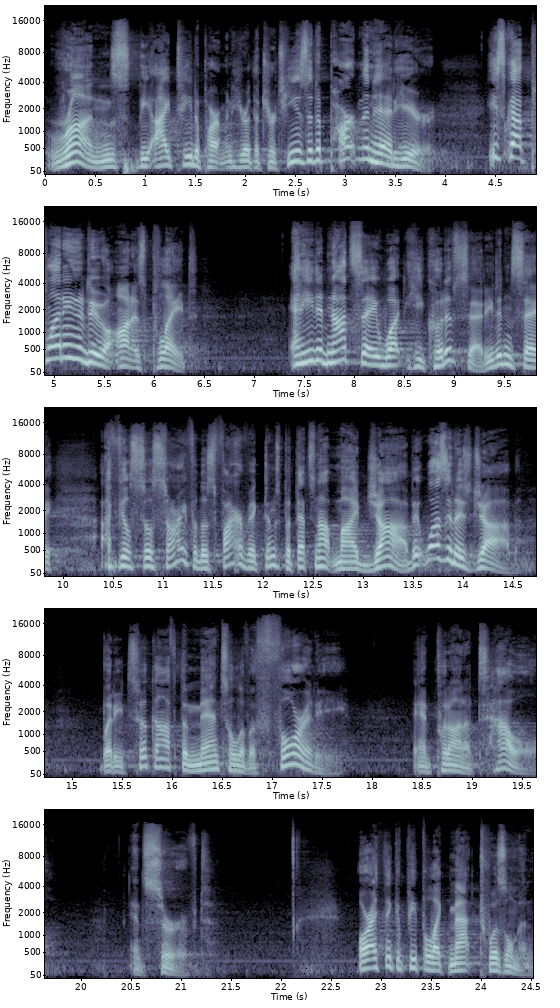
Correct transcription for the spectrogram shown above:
runs the IT department here at the church. He is a department head here. He's got plenty to do on his plate. And he did not say what he could have said. He didn't say, I feel so sorry for those fire victims, but that's not my job. It wasn't his job. But he took off the mantle of authority and put on a towel and served. Or I think of people like Matt Twizzleman.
